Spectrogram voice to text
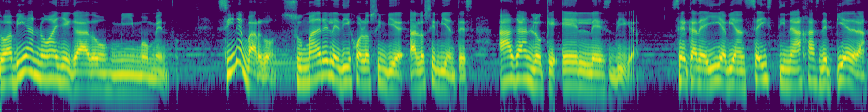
Todavía no ha llegado mi momento. Sin embargo, su madre le dijo a los, sirvientes, hagan lo que Él les diga. Cerca de allí habían seis tinajas de piedra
